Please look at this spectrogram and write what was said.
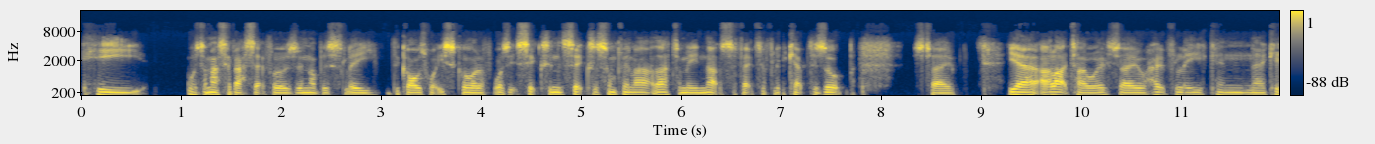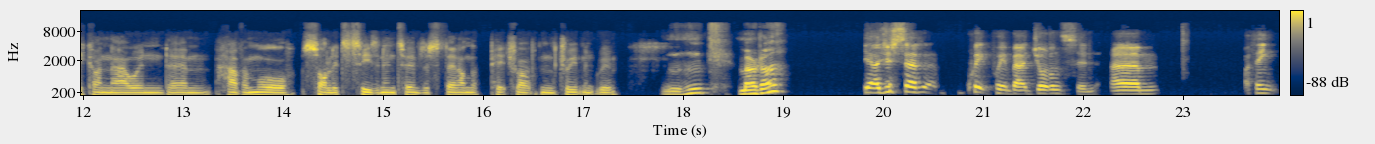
he was a massive asset for us. And obviously, the goals what he scored was it six in six or something like that. I mean, that's effectively kept us up. So, yeah, I like Taiwo. So hopefully he can uh, kick on now and um, have a more solid season in terms of staying on the pitch rather than the treatment room. Mm-hmm. Maradona? Yeah, I just said a quick point about Johnson. Um, I think,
